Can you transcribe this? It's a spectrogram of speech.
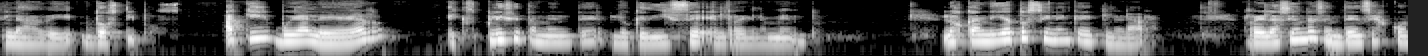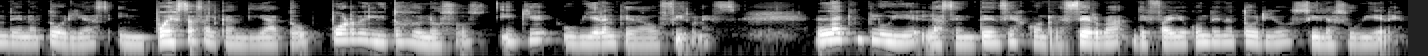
la de dos tipos. Aquí voy a leer explícitamente lo que dice el reglamento. Los candidatos tienen que declarar relación de sentencias condenatorias impuestas al candidato por delitos dolosos y que hubieran quedado firmes, la que incluye las sentencias con reserva de fallo condenatorio si las hubiere.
